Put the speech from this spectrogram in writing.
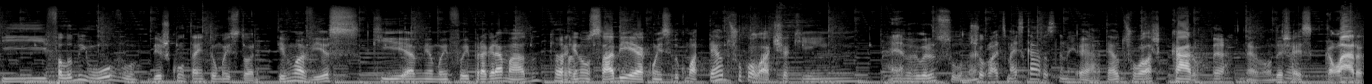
E falando em ovo, deixa eu contar então uma história. Teve uma vez que a minha mãe foi pra Gramado, que pra quem não sabe é conhecido como a terra do chocolate aqui em, É. no Rio Grande do Sul, né? Chocolates mais caros também. É, né? a terra do chocolate caro. É. né? Vamos deixar isso claro.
